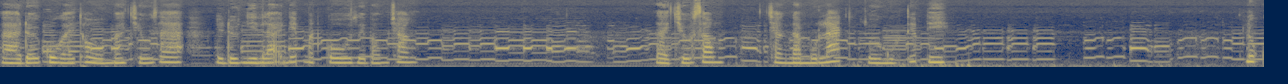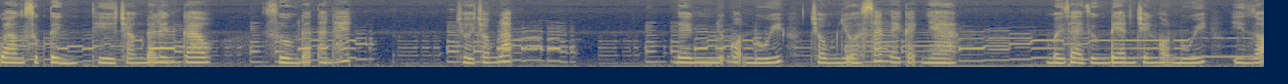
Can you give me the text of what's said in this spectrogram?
và đợi cô gái thổ mang chiếu ra để được nhìn lại nét mặt cô dưới bóng trăng. Giải chiếu xong, chàng nằm một lát rồi ngủ tiếp đi. Lúc Quang sực tỉnh thì chàng đã lên cao, sương đã tan hết. Trời trong lắp, nên những ngọn núi trông như ở sát ngay cạnh nhà. Mấy dải rừng đen trên ngọn núi in rõ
